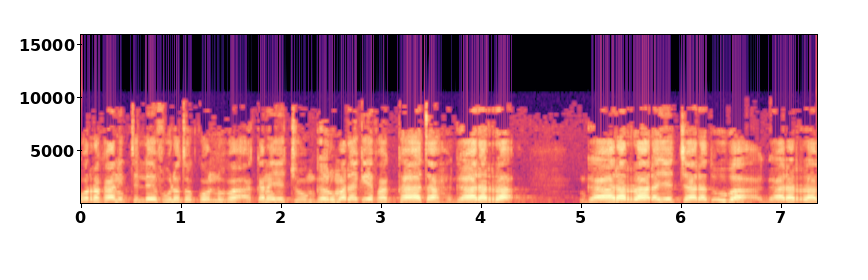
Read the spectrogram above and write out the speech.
warra kaanittillee fuula tokkoon dhufa. Akkana jechuun garuma dhaqee fakkaata gaararraa gaararraadha jechaadha duuba. Gaararraa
